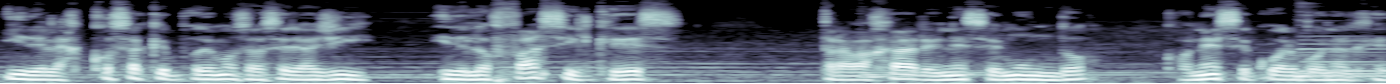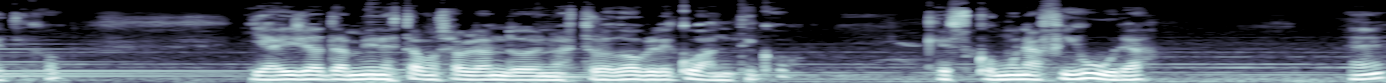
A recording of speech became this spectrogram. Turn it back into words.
y de las cosas que podemos hacer allí y de lo fácil que es trabajar en ese mundo, con ese cuerpo energético. Y ahí ya también estamos hablando de nuestro doble cuántico, que es como una figura ¿eh?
